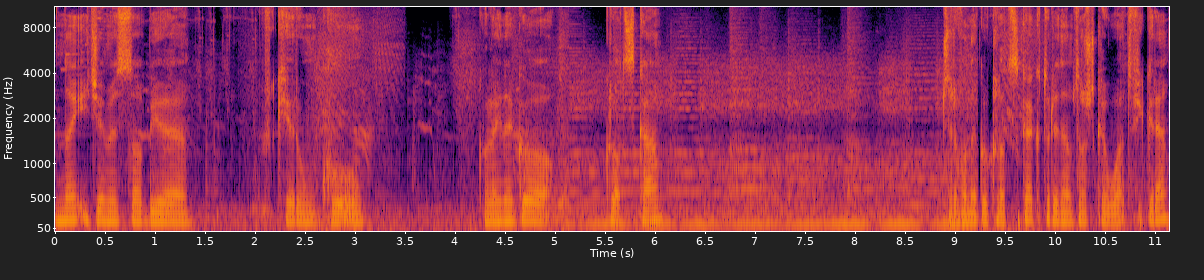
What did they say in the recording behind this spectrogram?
No i idziemy sobie kierunku kolejnego klocka. Czerwonego klocka, który nam troszkę ułatwi grę.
